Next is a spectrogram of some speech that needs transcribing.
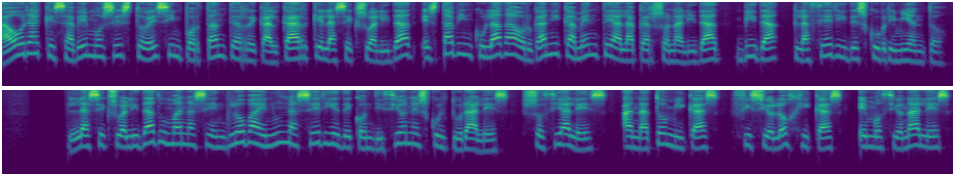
Ahora que sabemos esto es importante recalcar que la sexualidad está vinculada orgánicamente a la personalidad, vida, placer y descubrimiento. La sexualidad humana se engloba en una serie de condiciones culturales, sociales, anatómicas, fisiológicas, emocionales,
